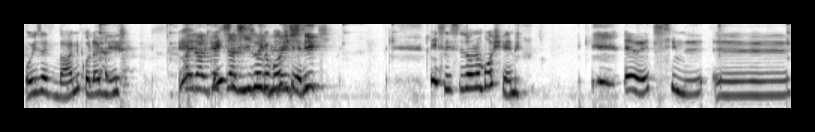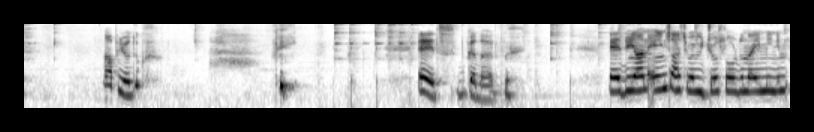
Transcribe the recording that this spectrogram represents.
O yüzden dağınık olabilir. Hayır arkadaşlar Neyse, siz onu boş verin. Neyse siz ona boş verin. evet şimdi eee, ne yapıyorduk? evet bu kadardı. E, dünyanın en saçma videosu olduğuna eminim.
